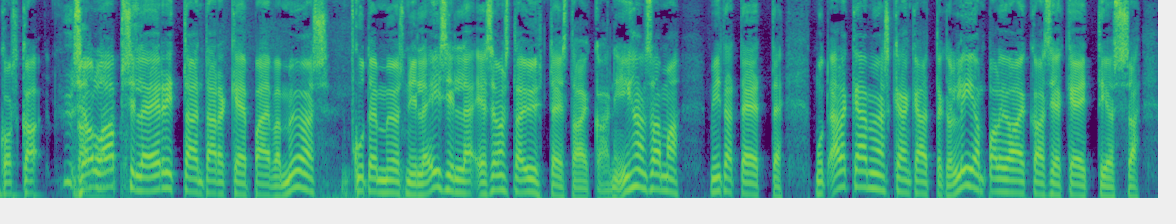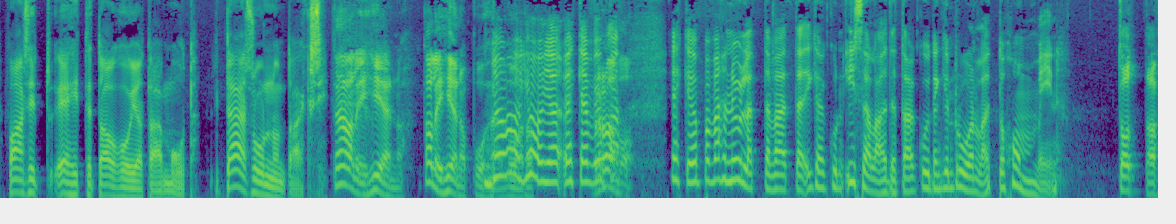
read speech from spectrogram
Koska se on lapsille erittäin tärkeä päivä myös, kuten myös niille isille, ja se on sitä yhteistä aikaa. Niin ihan sama, mitä teette, mutta älkää myöskään käyttäkö liian paljon aikaa siellä keittiössä, vaan sitten ehitte touhuu jotain muuta. Tämä sunnuntaiksi. Tämä oli hieno. Tämä oli hieno Joo, puheenvuoro. joo, ja ehkä jopa, Bravo. ehkä jopa vähän yllättävää, että ikään kuin isä laitetaan kuitenkin ruoanlaitto hommiin. Totta.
